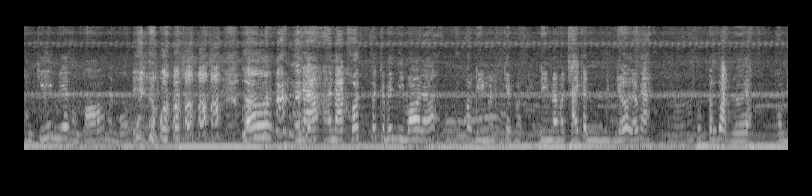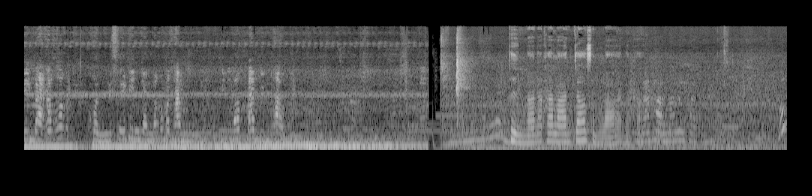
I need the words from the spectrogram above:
ของจริงเนี่ยของปลอมเหมือนโบเดลแล้วอนาอนาคตก็จะไม่มีหม้อแล้วเพราะดินมันเก็บมาดินมันมาใช้กันเยอะแล้วไงทุกจังหวัดเลยอะ เอาดินมาเขาก็ขนไปซื้อดินกันแล้วก็มาทำดินม้อปั้นดินเผากันถึงแล้วนะคะร้านเจ้าสำราญนะคะ น่าทานมากเลยค่ะโอ้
